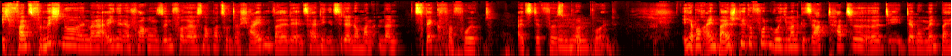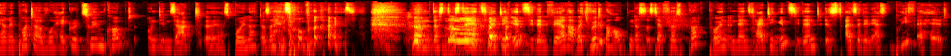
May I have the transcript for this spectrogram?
ich fand es für mich nur in meiner eigenen Erfahrung sinnvoller, das nochmal zu unterscheiden, weil der Inciting Incident nochmal einen anderen Zweck verfolgt als der First mhm. Plot Point. Ich habe auch ein Beispiel gefunden, wo jemand gesagt hatte, äh, die, der Moment bei Harry Potter, wo Hagrid zu ihm kommt und ihm sagt, äh, ja, Spoiler, dass er ein Zauberer ist, ähm, dass das der Inciting Incident wäre. Aber ich würde behaupten, das ist der First Plot Point und der Inciting Incident ist, als er den ersten Brief erhält.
